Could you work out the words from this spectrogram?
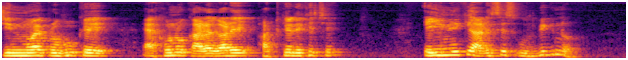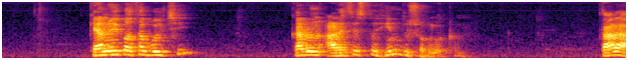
চিন্ময় প্রভুকে এখনও কারাগারে আটকে রেখেছে। এই নিয়ে কি আরএসএস উদ্বিগ্ন? কেন এই কথা বলছি? কারণ আরএসএস তো হিন্দু সংগঠন। তারা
